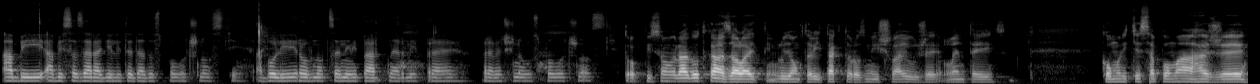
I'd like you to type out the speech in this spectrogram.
aby, aby sa zaradili teda do spoločnosti a boli rovnocennými partnermi pre, pre väčšinovú spoločnosť. To by som rád odkázal aj tým ľuďom, ktorí takto rozmýšľajú, že len tej komunite sa pomáha, že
